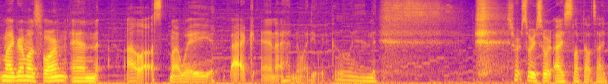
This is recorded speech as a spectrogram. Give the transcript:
my grandma's farm, and I lost my way back, and I had no idea where to go. And short story short, I slept outside.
